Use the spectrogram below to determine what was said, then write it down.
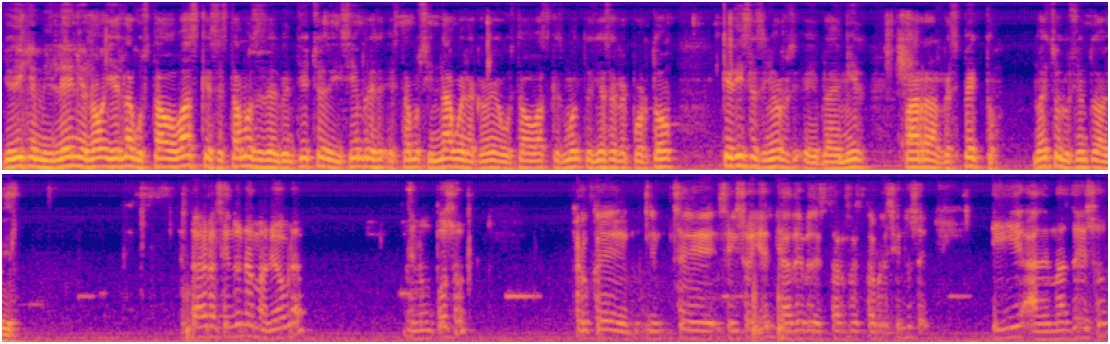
Yo dije milenio, ¿no? Y es la Gustavo Vázquez. Estamos desde el 28 de diciembre, estamos sin agua en la colonia Gustavo Vázquez Montes. Ya se reportó. ¿Qué dice el señor eh, Vladimir Parra al respecto? No hay solución todavía. Estaban haciendo una maniobra en un pozo. Creo que se, se hizo ayer, ya debe de estar restableciéndose. Y además de eso,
